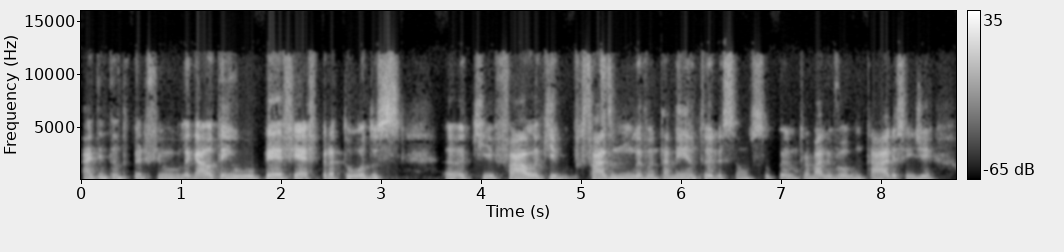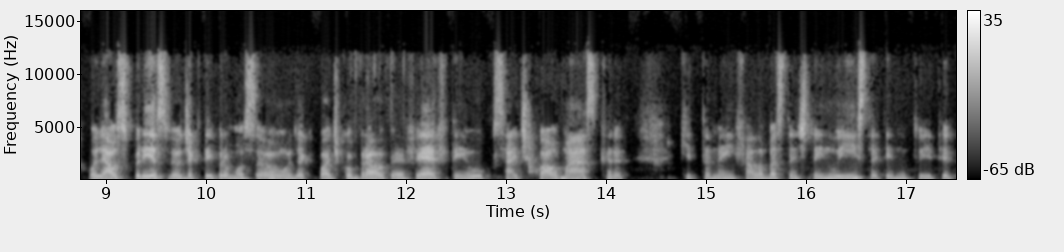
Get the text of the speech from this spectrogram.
Ai, tem tanto perfil legal, tem o PFF para todos, uh, que fala, que faz um levantamento, eles são super um trabalho voluntário, assim, de olhar os preços, ver onde é que tem promoção, onde é que pode comprar o PFF, tem o site Qual Máscara, que também fala bastante, tem no Insta, tem no Twitter,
